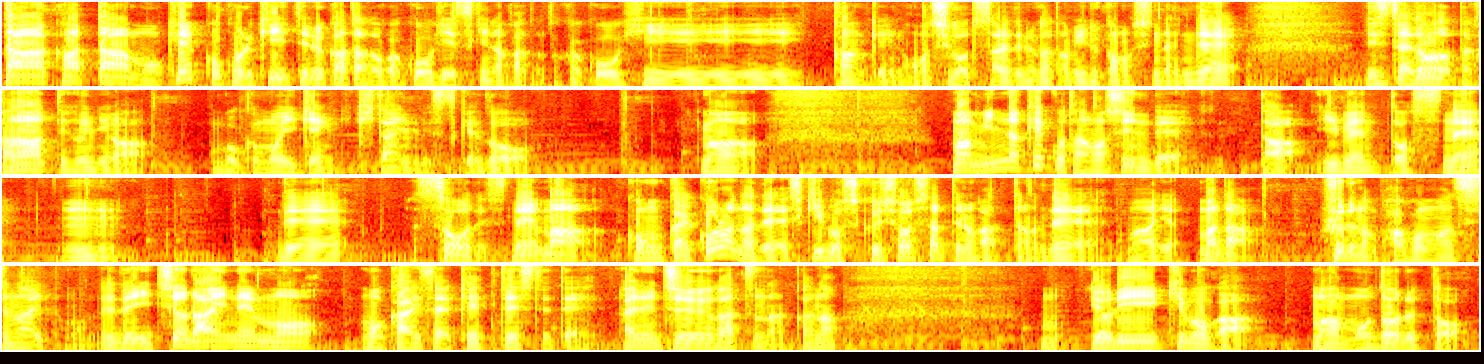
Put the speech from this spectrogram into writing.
った方も結構これ聞いてる方とかコーヒー好きな方とかコーヒー関係のお仕事されてる方もいるかもしれないんで、実際どうだったかなっていうふうには僕も意見聞きたいんですけど、まあ、まあみんな結構楽しんでたイベントっすね。うん。で、そうですね。まあ今回コロナで規模縮小したっていうのがあったので、まあまだフルのパフォーマンスじゃないと思うんで、で、一応来年ももう開催決定してて、来年10月なのかな？より規模が、まあ戻ると、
